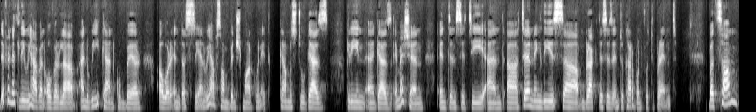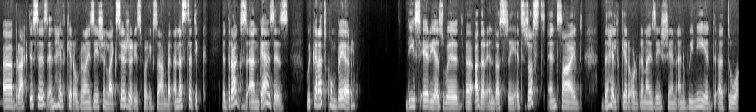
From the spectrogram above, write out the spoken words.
definitely we have an overlap, and we can compare our industry, and we have some benchmark when it comes to gas green uh, gas emission intensity and uh, turning these uh, practices into carbon footprint. But some uh, practices in healthcare organization, like surgeries, for example, anesthetic drugs and gases, we cannot compare these areas with uh, other industry. It's just inside the healthcare organization, and we need uh, to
